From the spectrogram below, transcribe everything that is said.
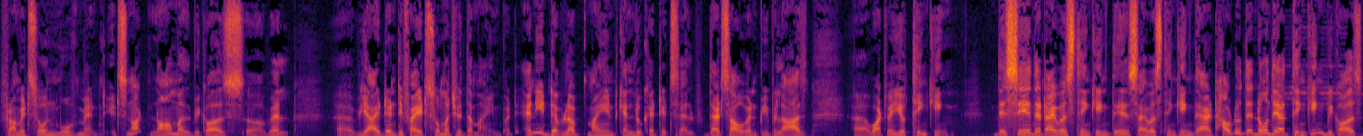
from its own movement. It's not normal because, uh, well, uh, we identify it so much with the mind. But any developed mind can look at itself. That's how when people ask, uh, What were you thinking? They say that I was thinking this, I was thinking that. How do they know they are thinking? Because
